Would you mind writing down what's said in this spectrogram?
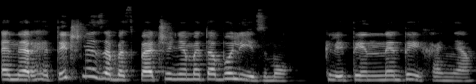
Енергетичне забезпечення метаболізму, клітинне дихання.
